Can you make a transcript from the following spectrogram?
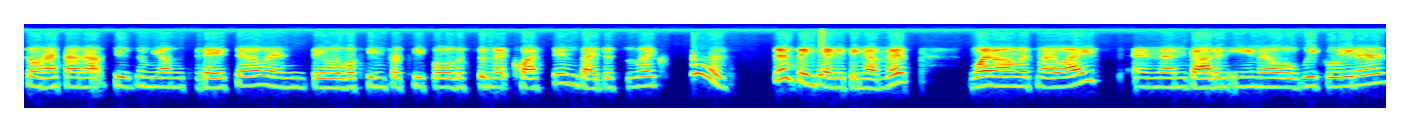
So when I found out she was going to be on the Today Show and they were looking for people to submit questions, I just was like, sure. didn't think anything of it. Went on with my life and then got an email a week later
